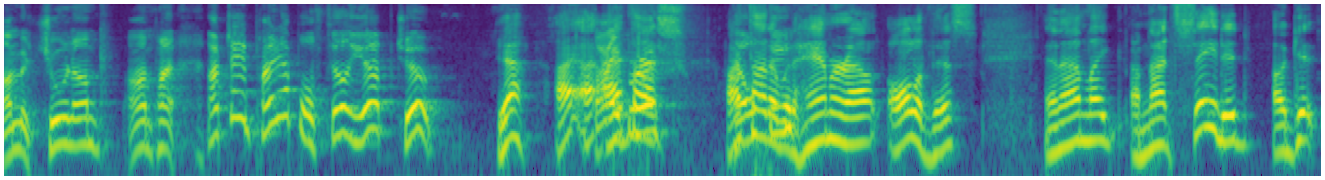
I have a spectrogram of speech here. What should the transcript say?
I'm a chewing on on pine. I'll tell you, pineapple will fill you up too. Yeah, I, I, I thought I thought I would hammer out all of this, and I'm like, I'm not sated. I'll get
